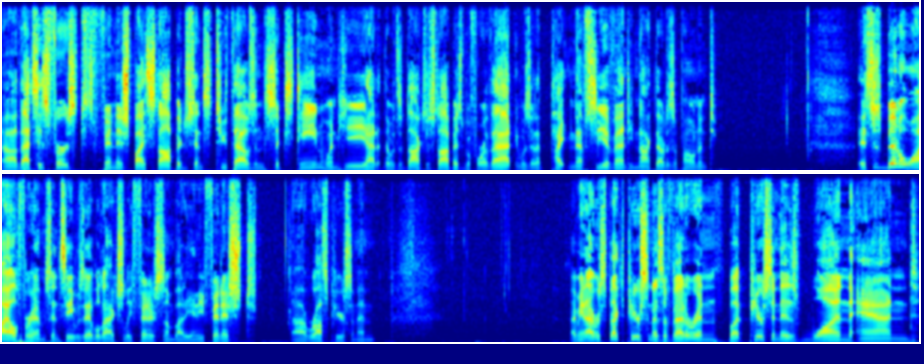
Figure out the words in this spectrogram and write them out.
Uh, that's his first finish by stoppage since 2016 when he had there was a doctor stoppage. Before that, it was at a Titan FC event. He knocked out his opponent. It's just been a while for him since he was able to actually finish somebody, and he finished uh, Ross Pearson. And I mean, I respect Pearson as a veteran, but Pearson is one and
